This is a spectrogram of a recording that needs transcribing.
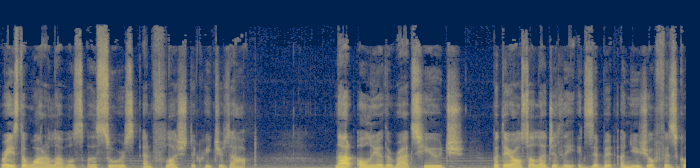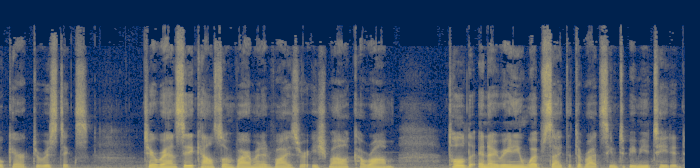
raise the water levels of the sewers and flush the creatures out. Not only are the rats huge, but they also allegedly exhibit unusual physical characteristics. Tehran City Council Environment Advisor Ismail Karam told an Iranian website that the rats seem to be mutated,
